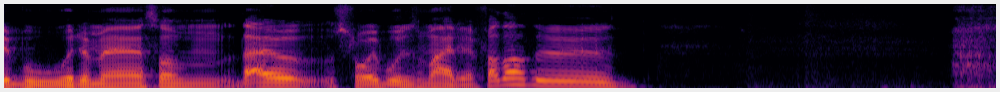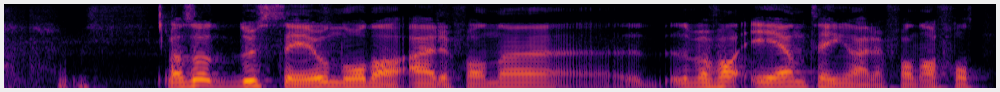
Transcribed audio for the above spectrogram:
i bordet med som Det er jo slå i bordet som RFA, da. Du Altså, du ser jo nå, da, RFA-ene Det er i hvert fall én ting RFA-ene har fått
